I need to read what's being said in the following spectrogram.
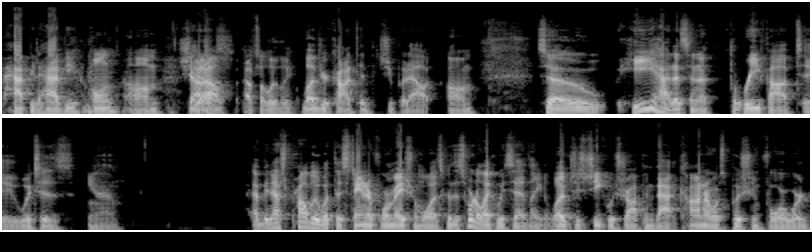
happy to have you on. Um, shout out absolutely. love your content that you put out. Um, so he had us in a three-five-two, which is you know, I mean that's probably what the standard formation was because it's sort of like we said, like Loftus Cheek was dropping back, Conor was pushing forward.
